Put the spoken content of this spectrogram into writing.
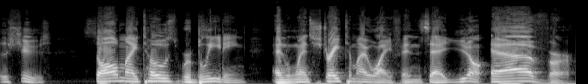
uh, shoes, saw my toes were bleeding, and went straight to my wife and said, "You don't ever."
